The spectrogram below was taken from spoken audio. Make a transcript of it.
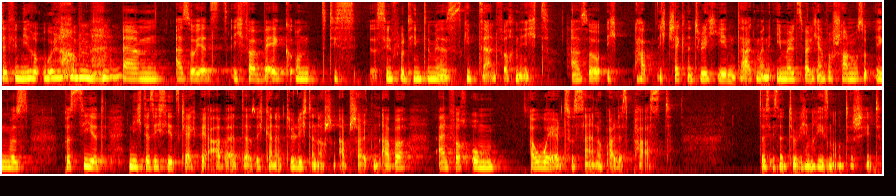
definiere Urlaub. Mhm. Ähm, also jetzt, ich fahre weg und die Sinnflut hinter mir, das gibt es einfach nicht. Also ich, hab, ich check natürlich jeden Tag meine E-Mails, weil ich einfach schauen muss, ob irgendwas passiert. Nicht, dass ich sie jetzt gleich bearbeite. Also ich kann natürlich dann auch schon abschalten, aber einfach um aware zu sein, ob alles passt. Das ist natürlich ein Riesenunterschied.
